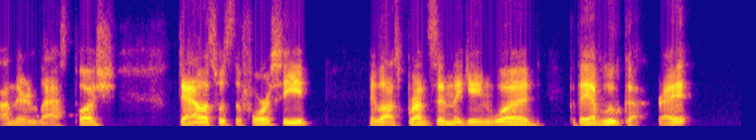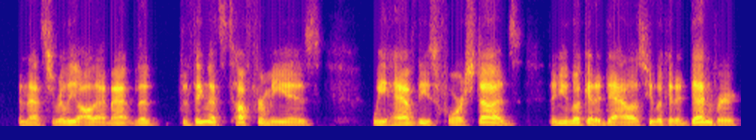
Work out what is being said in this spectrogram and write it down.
on their last push. Dallas was the four seed. They lost Brunson. They gained Wood but they have Luka, right? And that's really all that matters. The the thing that's tough for me is we have these four studs. Then you look at a Dallas, you look at a Denver,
